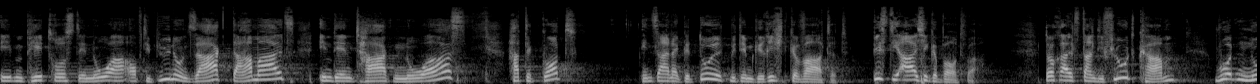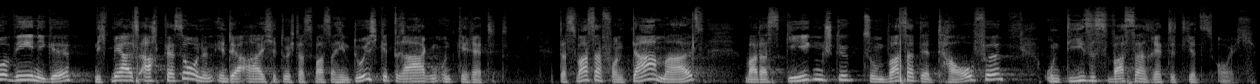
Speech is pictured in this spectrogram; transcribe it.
eben Petrus den Noah auf die Bühne und sagt, damals in den Tagen Noahs hatte Gott in seiner Geduld mit dem Gericht gewartet, bis die Arche gebaut war. Doch als dann die Flut kam, wurden nur wenige, nicht mehr als acht Personen in der Arche durch das Wasser hindurchgetragen und gerettet. Das Wasser von damals war das Gegenstück zum Wasser der Taufe und dieses Wasser rettet jetzt euch.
